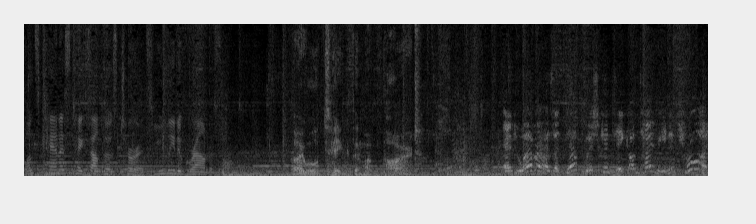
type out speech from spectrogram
once Tannis takes out those turrets, you lead a ground assault. I will take them apart. And whoever has a death wish can take on Tyreen and Troy.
